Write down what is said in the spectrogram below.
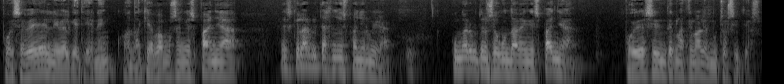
pues se ve el nivel que tienen. Cuando aquí vamos en España, es que el arbitraje en español, mira, un árbitro en segunda B en España podría ser internacional en muchos sitios.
